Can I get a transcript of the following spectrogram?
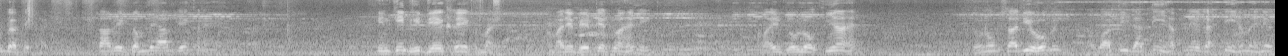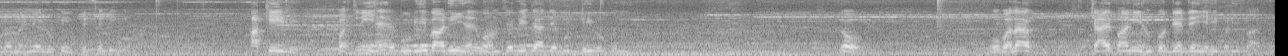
उधर दिखाइए। सारे गमले आप देख रहे हैं। इनकी भी देख रेख मैं। हमारे बेटे तो हैं नहीं। हमारी दो लड़कियाँ हैं। दोनों की शादी हो गई। अब आती जाती हैं अपने, रहती हैं महीने, दो महीने रुकी, फिर चली गई। अकेले। पत्नी है, बूढ़ी बाढ़ी है, वो हमसे भी ज़्यादा बुढ़ी हो गई है। तो वो भला चाय पानी हमको दे दें, यही बड़ी बात है।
